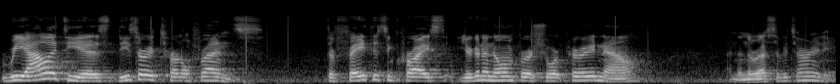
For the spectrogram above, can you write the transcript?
Reality is, these are eternal friends their faith is in Christ, you're going to know them for a short period now, and then the rest of eternity.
